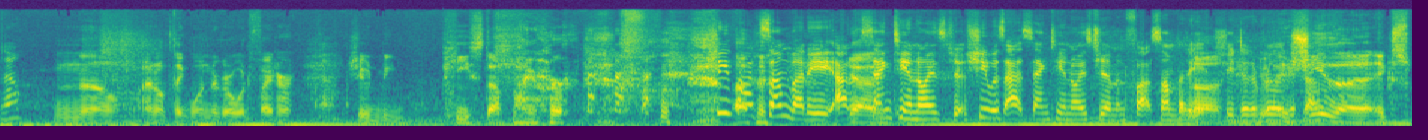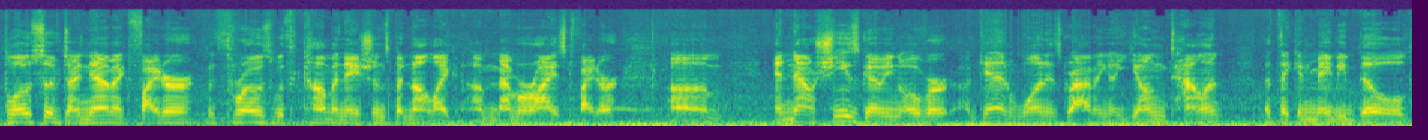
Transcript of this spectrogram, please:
No? No, I don't think Wonder Girl would fight her. Oh. She would be pieced up by her. She fought somebody at yeah. a Sangtiennoi's gym. She was at Sangtiennoi's gym and fought somebody. Uh, and she did a really good job. is an explosive, dynamic fighter who throws with combinations, but not like a memorized fighter. Um, and now she's going over again. One is grabbing a young talent that they can maybe build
